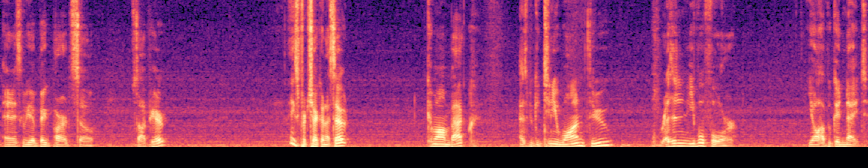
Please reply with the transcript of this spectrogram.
and it's gonna be a big part. So, stop here. Thanks for checking us out. Come on back as we continue on through Resident Evil 4. Y'all have a good night.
